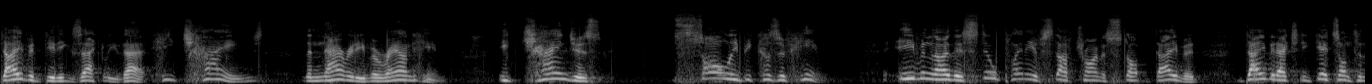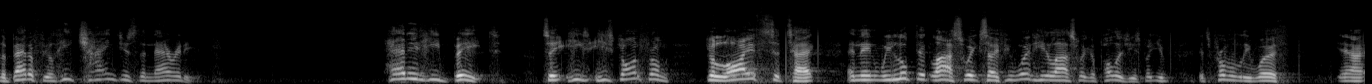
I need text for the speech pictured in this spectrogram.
David did exactly that. He changed the narrative around him. It changes solely because of him. Even though there's still plenty of stuff trying to stop David, David actually gets onto the battlefield. He changes the narrative. How did he beat? So he's, he's gone from Goliath's attack, and then we looked at last week. So if you weren't here last week, apologies, but you, it's probably worth you know,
